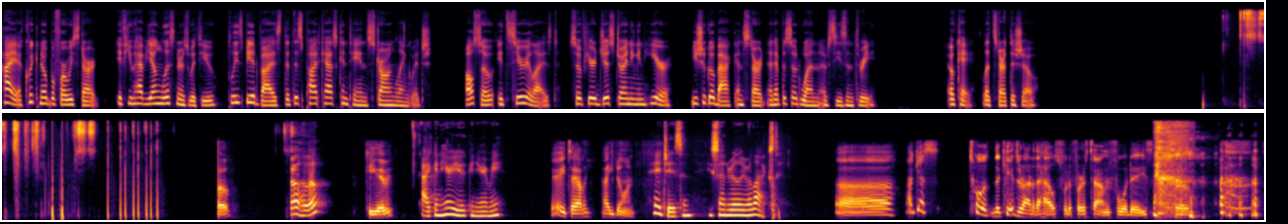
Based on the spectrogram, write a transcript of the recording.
Hi, a quick note before we start. If you have young listeners with you, please be advised that this podcast contains strong language. Also, it's serialized, so if you're just joining in here, you should go back and start at episode 1 of season 3. Okay, let's start the show. Hello? Oh, hello? Can you hear me? I can hear you. Can you hear me? Hey, Tally. How you doing? Hey, Jason. You sound really relaxed. Uh, I guess two the kids are out of the house for the first time in four days. So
